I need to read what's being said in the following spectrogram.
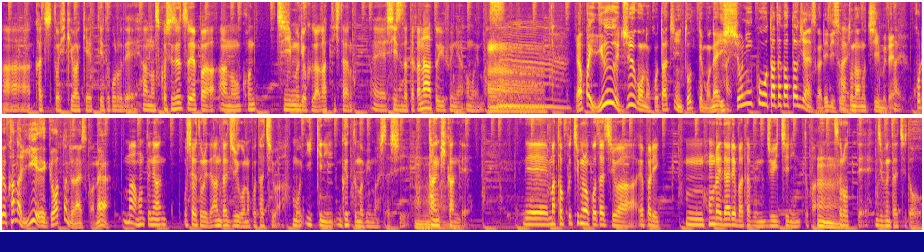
あ勝ちと引き分けっていうところであの少しずつやっぱあのチーム力が上がってきた、えーシーズンだったかなというふうには思います。やっぱり U15 の子たちにとってもね、一緒にこう戦ったわけじゃないですかレディース大人のチームで、はいこれはかなりいい影響あったんじゃないですかね。まあ本当におっしゃる通りでアンダー15の子たちはもう一気にぐっと伸びましたしうん短期間で。で、まあ、トップチームの子たちはやっぱり、うん、本来であれば多分11人とかうんうん揃って自分たちと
